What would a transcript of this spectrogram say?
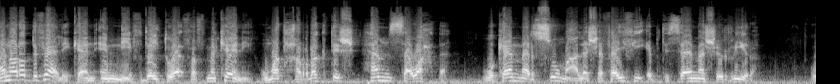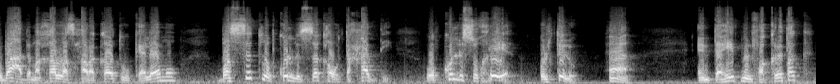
أنا رد فعلي كان إني فضلت واقفة في مكاني وما اتحركتش همسة واحدة وكان مرسوم على شفايفي ابتسامة شريرة. وبعد ما خلص حركاته وكلامه بصيت له بكل ثقة وتحدي وبكل سخرية. قلت له ها انتهيت من فقرتك؟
